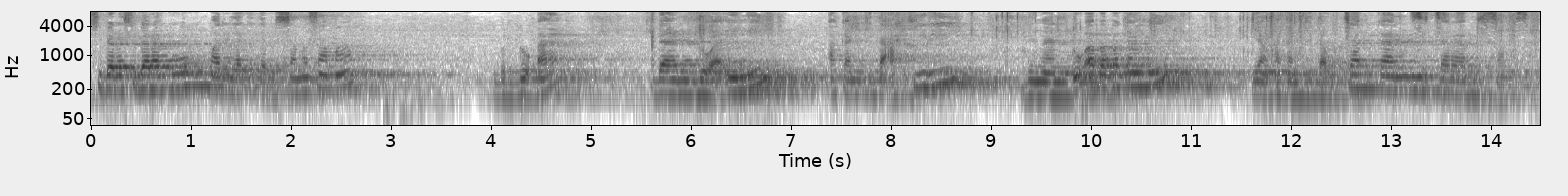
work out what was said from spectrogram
Saudara-saudaraku, marilah kita bersama-sama berdoa dan doa ini akan kita akhiri dengan doa Bapa kami yang akan kita ucapkan secara bersama-sama.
